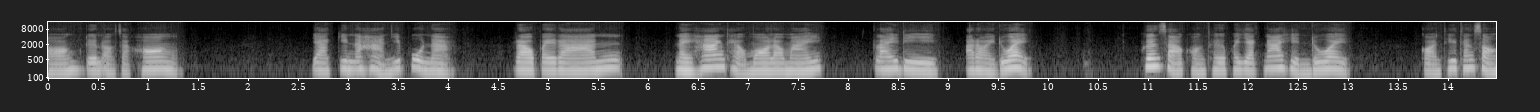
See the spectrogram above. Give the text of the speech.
องเดินออกจากห้อง อยากกินอาหารญี่ปุ่นน่ะ เราไปร้านในห้างแถวมอเราไหมใกล้ดี อร่อยด้วย พื่อนสาวของเธอพยักหน้าเห็นด้วย ก่อนที่ทั้งสอง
